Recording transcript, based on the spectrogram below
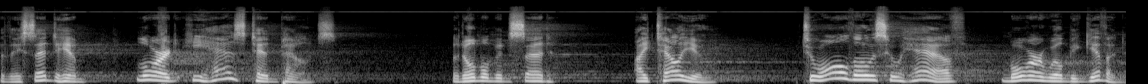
And they said to him, Lord, he has ten pounds. The nobleman said, I tell you, to all those who have, more will be given.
